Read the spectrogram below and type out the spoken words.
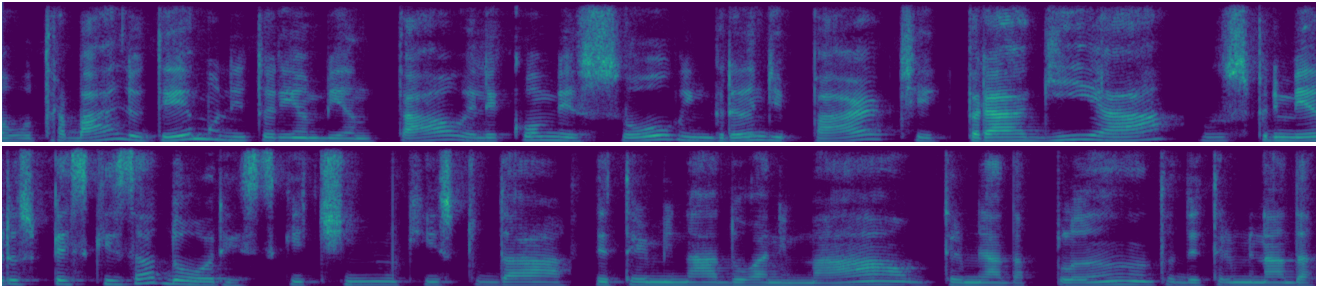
o trabalho de monitoria ambiental ele começou em grande parte para guiar os primeiros pesquisadores que tinham que estudar determinado animal, determinada planta, determinada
